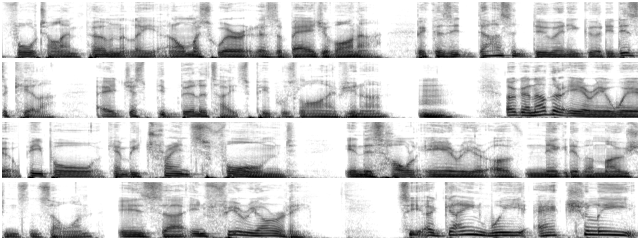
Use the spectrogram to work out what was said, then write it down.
full time, permanently, and almost wear it as a badge of honor because it doesn't do any good. It is a killer. It just debilitates people's lives, you know. Look, another area where people can be transformed in this whole area of negative emotions and so on is uh, inferiority. See, again, we actually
